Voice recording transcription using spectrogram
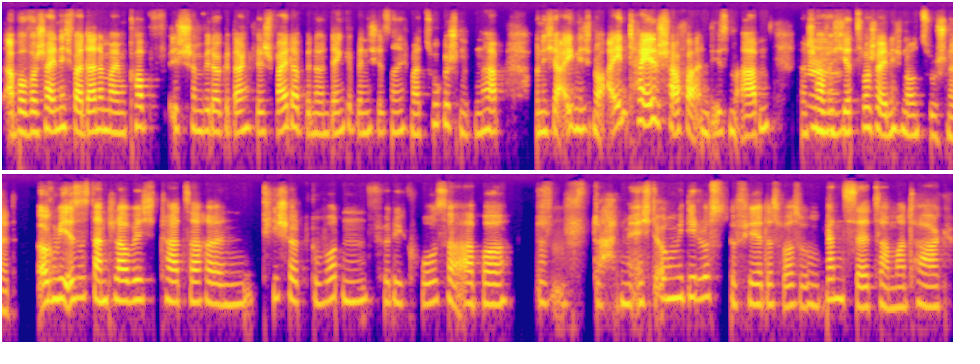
Aber wahrscheinlich, weil dann in meinem Kopf ich schon wieder gedanklich weiter bin und denke, wenn ich jetzt noch nicht mal zugeschnitten habe und ich ja eigentlich nur ein Teil schaffe an diesem Abend, dann schaffe mhm. ich jetzt wahrscheinlich nur einen Zuschnitt. Irgendwie ist es dann, glaube ich, Tatsache ein T-Shirt geworden für die große, aber das, da hat mir echt irgendwie die Lust gefehlt. Das war so ein ganz seltsamer Tag.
